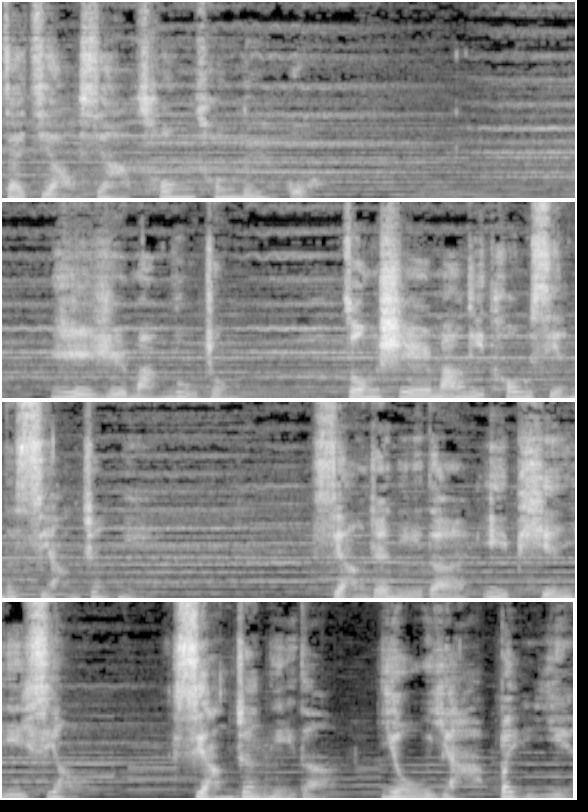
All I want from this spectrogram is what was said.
在脚下匆匆掠过。日日忙碌中，总是忙里偷闲的想着你，想着你的一颦一笑，想着你的优雅背影。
